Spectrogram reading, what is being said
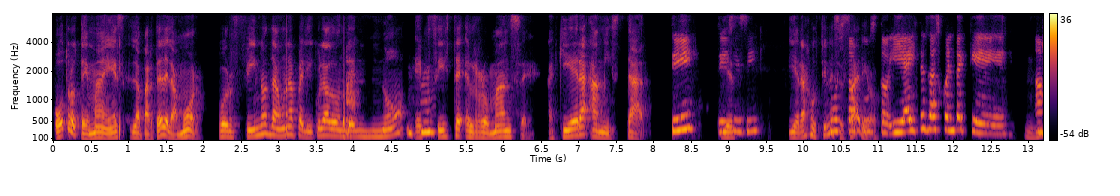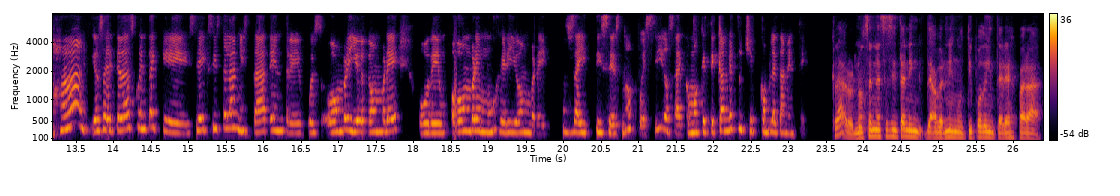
Otro tema es la parte del amor. Por fin nos da una película donde no existe el romance. Aquí era amistad. Sí, sí, sí, sí. Y era justo y necesario. Justo, Y ahí te das cuenta que, ajá, o sea, te das cuenta que sí existe la amistad entre, pues, hombre y hombre, o de hombre, mujer y hombre. Entonces ahí dices, no, pues sí, o sea, como que te cambia tu chip completamente. Claro, no se necesita ni, de haber ningún tipo de interés para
